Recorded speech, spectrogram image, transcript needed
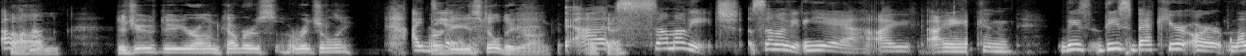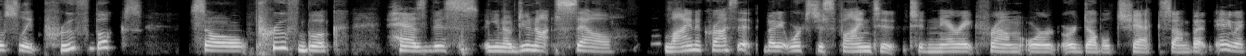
Oh, uh-huh. um, did you do your own covers originally? I did. Or do you still do your own? Uh, some of each. Some of it. Yeah, I I can. These these back here are mostly proof books. So proof book has this, you know, do not sell line across it, but it works just fine to to narrate from or or double check some. But anyway,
